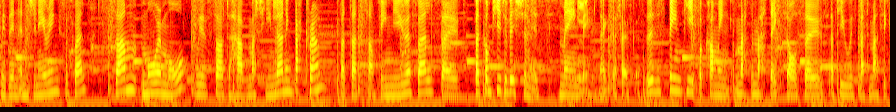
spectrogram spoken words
within engineering as well. Some more and more will start to have machine learning background, but that's something new as well. So, but computer vision is mainly like the focus. There's been people coming mathematics also, a few with mathematics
